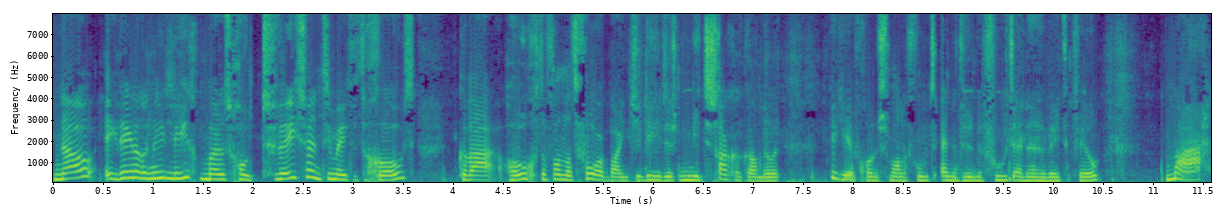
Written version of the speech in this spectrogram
Nou, ik denk dat ik niet lieg, maar dat is gewoon 2 centimeter te groot. Qua hoogte van dat voorbandje, die je dus niet strakker kan doen. Kijk, je hebt gewoon een smalle voet en een dunne voet en uh, weet ik veel. Maar,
